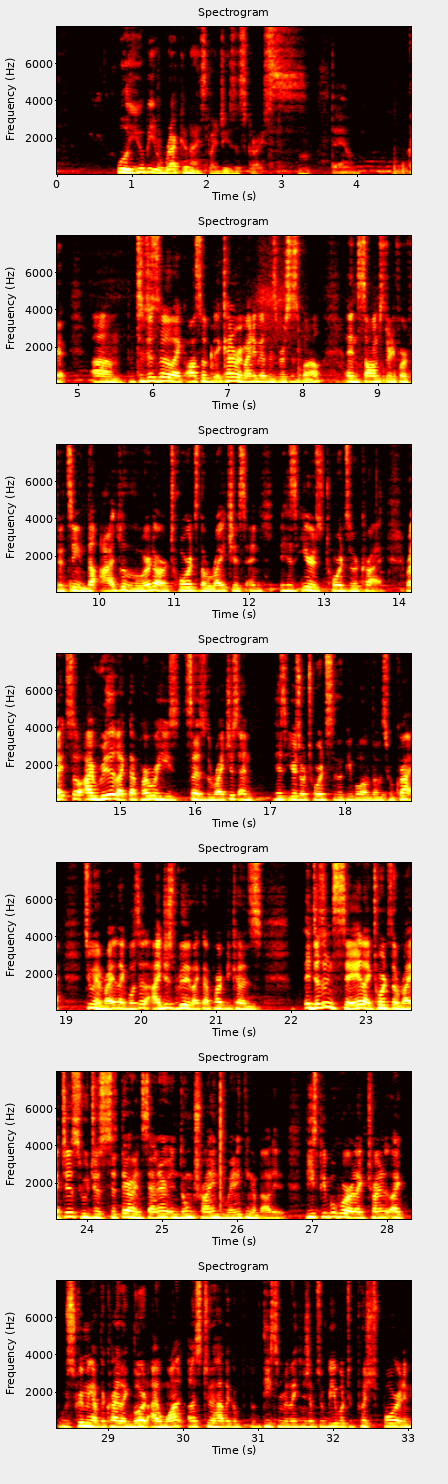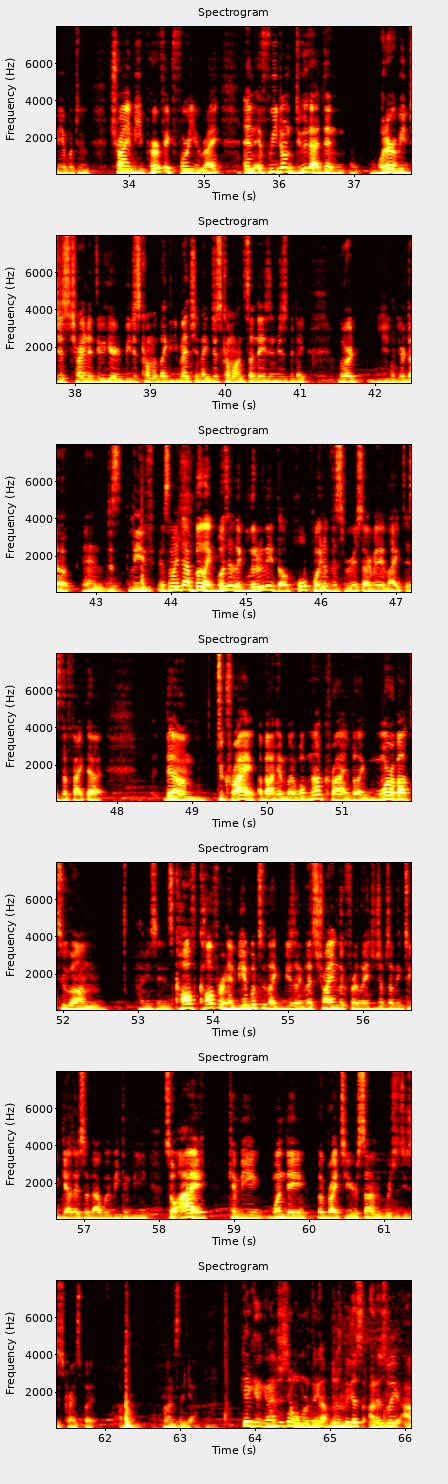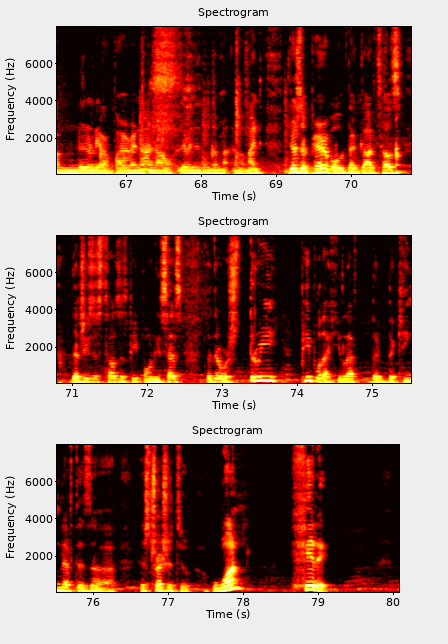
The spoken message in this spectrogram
will you be recognized by Jesus Christ? Damn. Okay. Um, to just to like also, it kind of reminded me of this verse as well in Psalms 34 15. The eyes of the Lord are towards the righteous and his ears towards their cry. Right? So I really like that part where he says the righteous and his ears are towards to the people of those who cry to him, right? Like, was it? I just really like that part because it doesn't say like towards the righteous who just sit there and there and don't try and do anything about it. These people who are like trying to like screaming out the cry like Lord, I want us to have like a decent relationship to be able to push forward and be able to try and be perfect for you, right? And if we don't do that, then what are we just trying to do here? We just come like you mentioned, like just come on Sundays and just be like, Lord, you, you're dope, and just leave or something like that. But like, was it like literally the whole point of this verse I really liked is the fact that the, um to cry about him like well not cry but like more about to um how do you say this call call for him be able to like be like let's try and look for a relationship something together so that way we can be so i can be one day the bride to your son which is jesus christ but honestly yeah Okay, can, can I just say one more thing? Just because honestly, I'm literally on fire right now. Now everything's in my, in my mind. There's a parable that God tells, that Jesus tells his people, and he says that there was three people that he left, the, the king left his uh his treasure to. One hid it.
